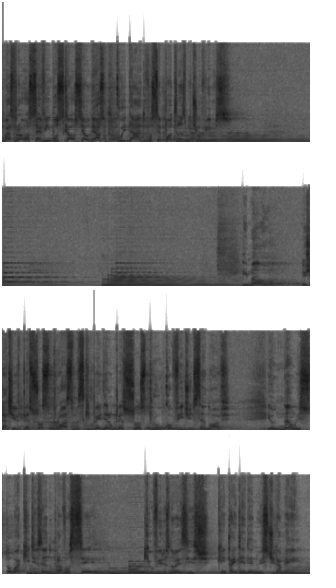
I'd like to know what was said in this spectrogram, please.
mas para você vir buscar o seu Deus, cuidado, você pode transmitir o vírus. Irmão, eu já tive pessoas próximas que perderam pessoas para o Covid-19. Eu não estou aqui dizendo para você que o vírus não existe. Quem está entendendo isso, diga amém.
